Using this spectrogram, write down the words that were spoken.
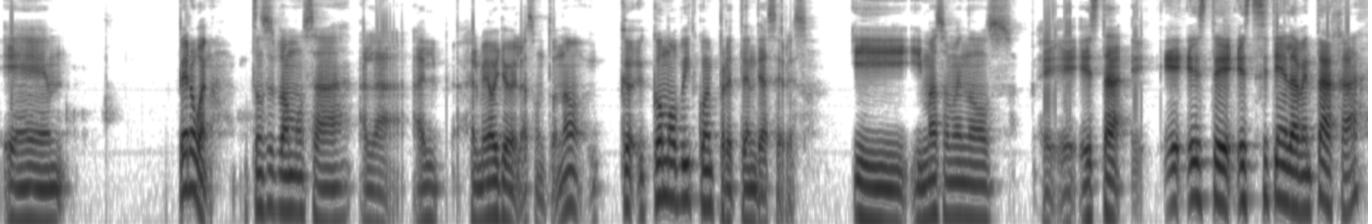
Em, pero bueno, entonces vamos a, al, meollo del asunto, ¿no? ¿Cómo Bitcoin pretende hacer eso? Y, más o menos eh, eh, esta, eh, este, este sí tiene la ventaja,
